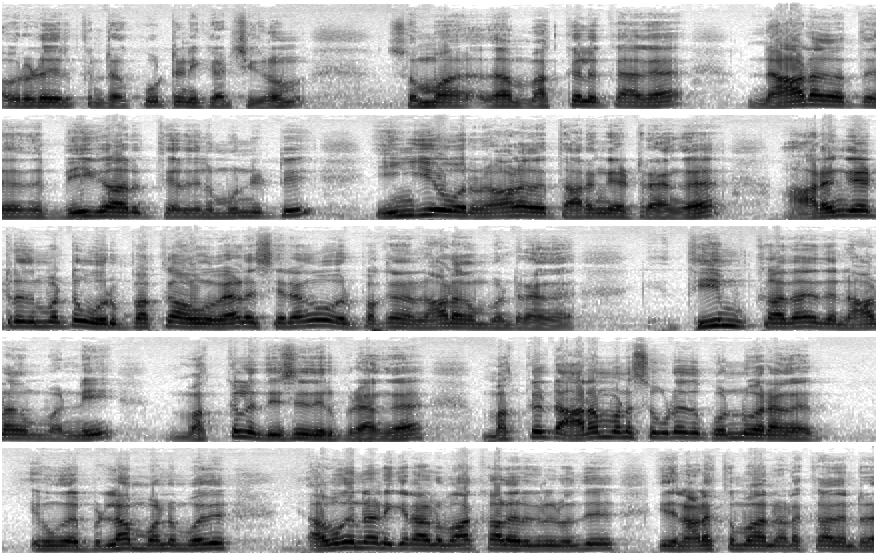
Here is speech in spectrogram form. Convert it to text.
அவரோட இருக்கின்ற கூட்டணி கட்சிகளும் சும்மா அதான் மக்களுக்காக நாடகத்தை இந்த பீகார் தேர்தலை முன்னிட்டு இங்கேயும் ஒரு நாடகத்தை அரங்கேற்றுறாங்க அரங்கேற்றது மட்டும் ஒரு பக்கம் அவங்க வேலை செய்கிறாங்க ஒரு பக்கம் நாடகம் பண்ணுறாங்க திமுக தான் இதை நாடகம் பண்ணி மக்களை திசை திருப்புறாங்க. மக்கள்கிட்ட அரை மனசு கூட இதை கொண்டு வராங்க. இவங்க இப்படிலாம் பண்ணும்போது அவங்க நினைக்கிறாங்க? வாக்காளர்கள் வந்து இது நடக்குமா நடக்காதுன்ற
